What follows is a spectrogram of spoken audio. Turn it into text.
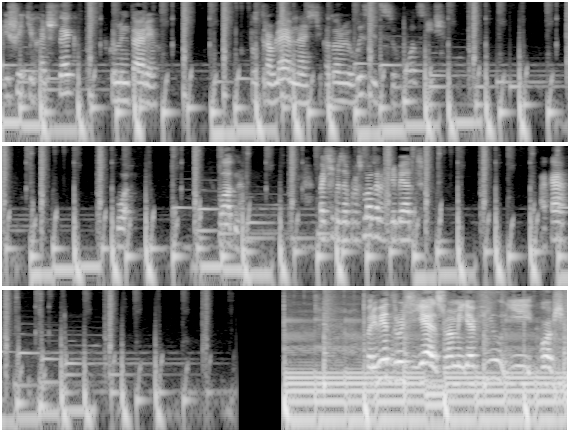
пишите хэштег в комментариях. Поздравляем Настю, который высветится вот здесь. Вот. Ладно. Спасибо за просмотр, ребят. Пока. Привет, друзья, с вами я, Фил, и, в общем,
